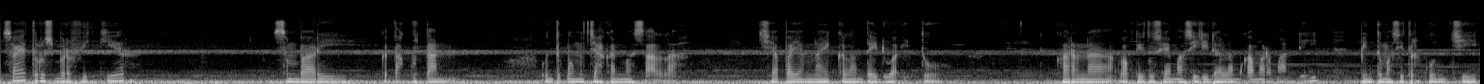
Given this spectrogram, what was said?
Saya terus berpikir sembari ketakutan untuk memecahkan masalah siapa yang naik ke lantai dua itu. Karena waktu itu saya masih di dalam kamar mandi, pintu masih terkunci.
